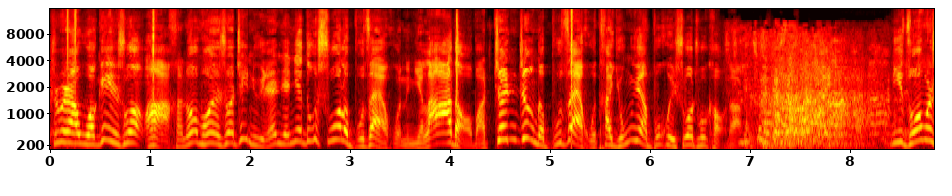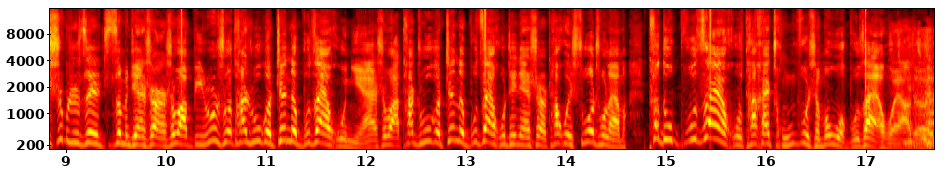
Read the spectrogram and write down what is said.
是不是啊？我跟你说啊，很多朋友说这女人人家都说了不在乎呢，你拉倒吧。真正的不在乎，她永远不会说出口的。你琢磨是不是这这么件事儿是吧？比如说她如果真的不在乎你是吧？她如果真的不在乎这件事儿，她会说出来吗？她都不在乎，她还重复什么我不在乎呀？对不对？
